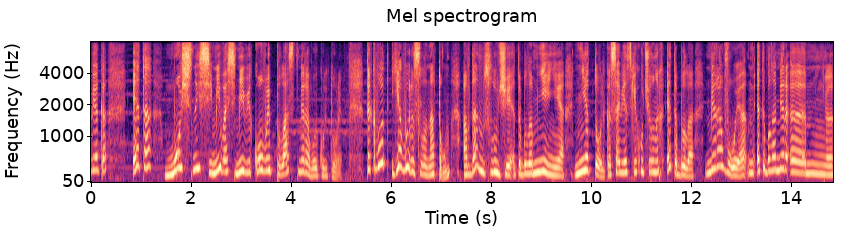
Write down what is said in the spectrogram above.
века, это мощный 7-8 вековый пласт мировой культуры. Так вот, я выросла на том, а в данном случае это было мнение не только советских ученых, это было мировое, это было мир- э,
